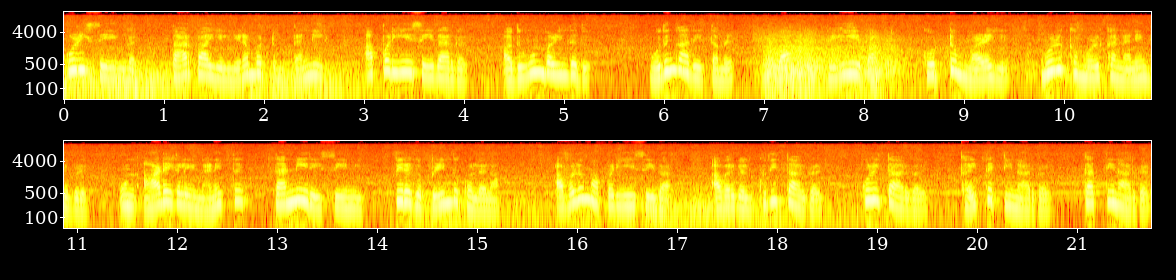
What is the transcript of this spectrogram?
குழி செய்யுங்கள். தார்பாயில் நிரம்பட்டும் தண்ணீர் அப்படியே செய்தார்கள். அதுவும் வழிந்தது. ஒதுங்காதே தமிழ். வா வெளியே வா. கொட்டும் மழையில் முழுக்க முழுக்க நனைந்து விடு. உன் ஆடைகளை நனைத்து தண்ணீரை சேமி பிறகு பிழிந்து கொள்ளலாம். அவளும் அப்படியே செய்தாள். அவர்கள் குதித்தார்கள் குளித்தார்கள் கைத்தட்டினார்கள் கத்தினார்கள்.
